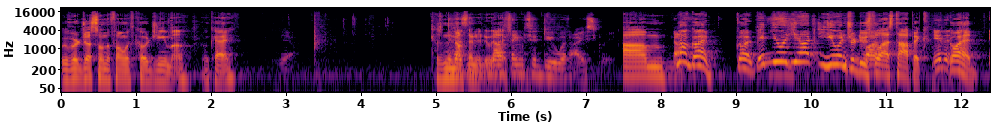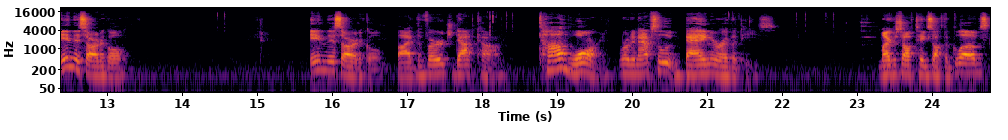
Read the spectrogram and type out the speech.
We were just on the phone with Kojima. Okay, Yeah. has nothing to do with nothing to do with ice cream. Um, no, go ahead. Go ahead. You, you, know, you introduced the last topic. in the- go ahead. In this article, in this article by TheVerge.com, Tom Warren wrote an absolute banger of a piece. Microsoft takes off the gloves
